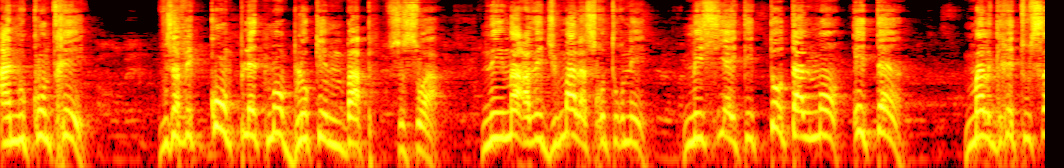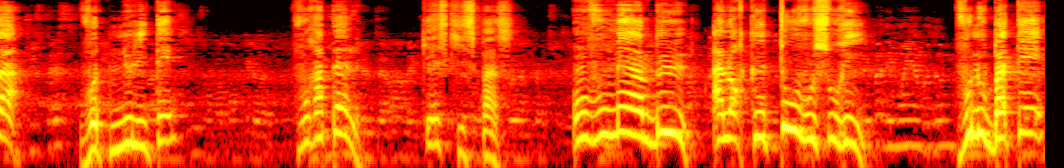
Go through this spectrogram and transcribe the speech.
à nous contrer. Vous avez complètement bloqué Mbappé ce soir. Neymar avait du mal à se retourner. Messi a été totalement éteint. Malgré tout ça, votre nullité vous rappelle Qu'est-ce qui se passe? On vous met un but alors que tout vous sourit. Vous nous battez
